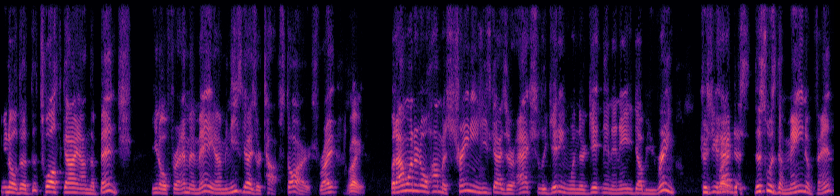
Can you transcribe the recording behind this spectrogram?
you know the the twelfth guy on the bench. You know, for MMA. I mean, these guys are top stars, right? Right. But I want to know how much training these guys are actually getting when they're getting in an AEW ring because you had this. This was the main event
